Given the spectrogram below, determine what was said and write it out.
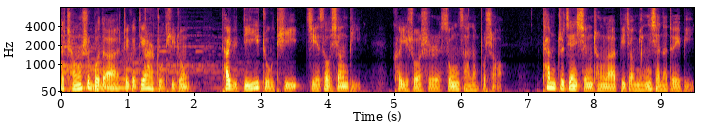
在城市部的这个第二主题中，它与第一主题节奏相比，可以说是松散了不少。它们之间形成了比较明显的对比。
